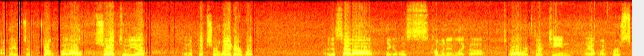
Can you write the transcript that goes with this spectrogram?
I think it's just junk, but I'll show it to you in a picture later. But I just had a, I think it was coming in like a 12 or 13. I got my first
